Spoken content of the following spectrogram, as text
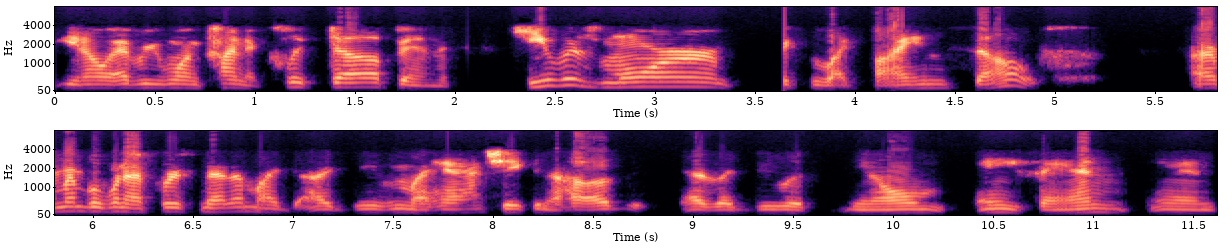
you know everyone kind of clicked up and he was more like by himself I remember when I first met him, I, I gave him a handshake and a hug, as I do with you know any fan. And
